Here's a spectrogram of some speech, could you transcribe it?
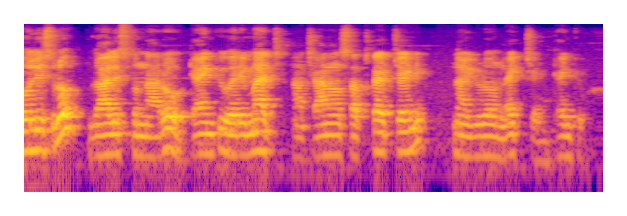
పోలీసులు గాలిస్తున్నారు. థ్యాంక్ యూ వెరీ మచ్ నా ఛానల్ సబ్స్క్రైబ్ చేయండి. నా వీడియోని లైక్ చేయండి. థ్యాంక్ యూ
